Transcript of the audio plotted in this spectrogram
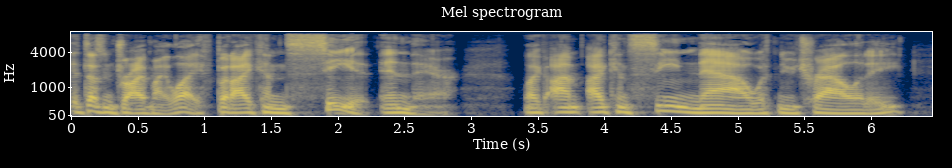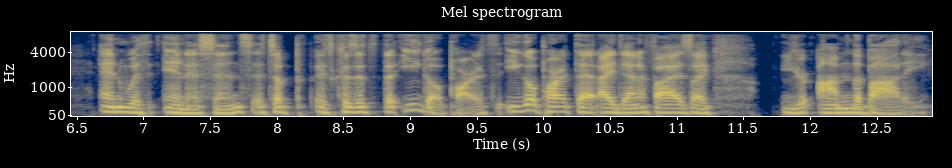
it doesn't drive my life, but I can see it in there. Like I'm, I can see now with neutrality and with innocence. It's a, it's because it's the ego part. It's the ego part that identifies like, you're, I'm the body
